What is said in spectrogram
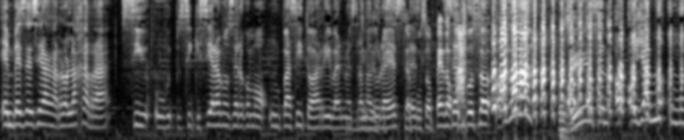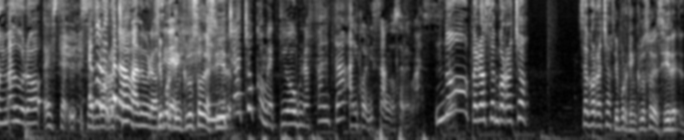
en vez de decir agarró la jarra, si, si quisiéramos ser como un pasito arriba en nuestra Dices, madurez. se des- puso pedo. Se Ah. puso. ajá. Pues sí. O, o se- o- o ya mu- muy maduro, este, se Eso no emborrachó. nada maduro. Sí, porque de, incluso decir- El muchacho cometió una falta alcoholizándose de más. No, pero se emborrachó. Se emborrachó. Sí, porque incluso decir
